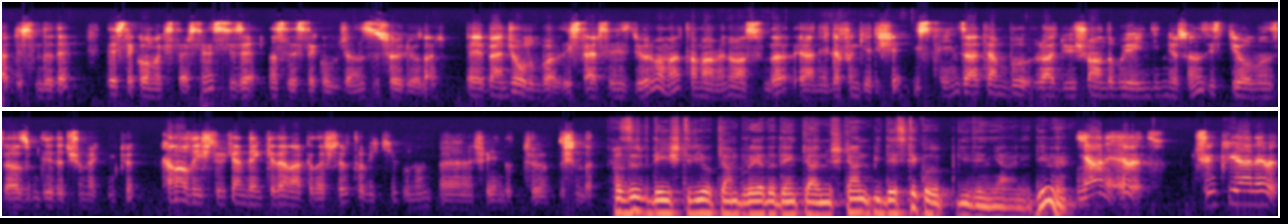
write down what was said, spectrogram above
adresinde de destek olmak isterseniz size nasıl destek olacağınızı söylüyorlar. E, bence olun bu arada isterseniz diyorum ama tamamen o aslında yani lafın gelişi. İsteyin zaten bu radyoyu şu anda bu yayın dinliyorsanız istiyor olmanız lazım diye de düşünmek mümkün. Kanal değiştirirken denk gelen arkadaşları tabii ki bunun e, şeyinde tutuyorum dışında. Hazır değiştiriyorken buraya da denk gelmişken bir destek olup gidin yani değil mi? Yani evet. Çünkü yani evet.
